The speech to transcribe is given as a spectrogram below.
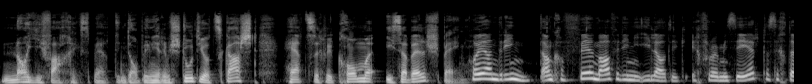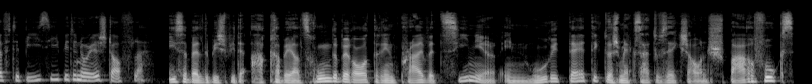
neue Fachexpertin. Hier bei mir im Studio zu Gast. Herzlich willkommen, Isabel Speng. Hoi Andrin, danke vielmals für deine Einladung. Ich freue mich sehr, dass ich dabei sein bei der neuen Staffel. Isabel, du bist bei der AKW als Kundenberaterin Private Senior in Muri tätig. Du hast mir gesagt, du sagst auch ein Sparfuchs.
